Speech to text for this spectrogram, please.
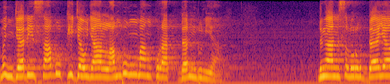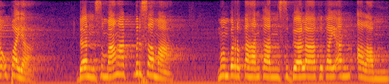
menjadi sabuk hijaunya lambung Mangkurat dan dunia. Dengan seluruh daya upaya dan semangat bersama mempertahankan segala kekayaan alam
